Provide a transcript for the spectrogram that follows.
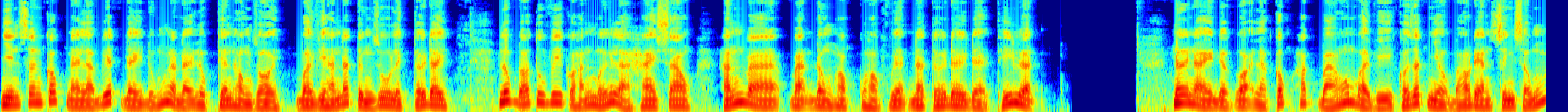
nhìn sơn cốc này là biết đây đúng là đại lục thiên hồng rồi, bởi vì hắn đã từng du lịch tới đây. Lúc đó tu vi của hắn mới là hai sao, hắn và bạn đồng học của học viện đã tới đây để thí luyện. Nơi này được gọi là cốc hắc báo bởi vì có rất nhiều báo đen sinh sống.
